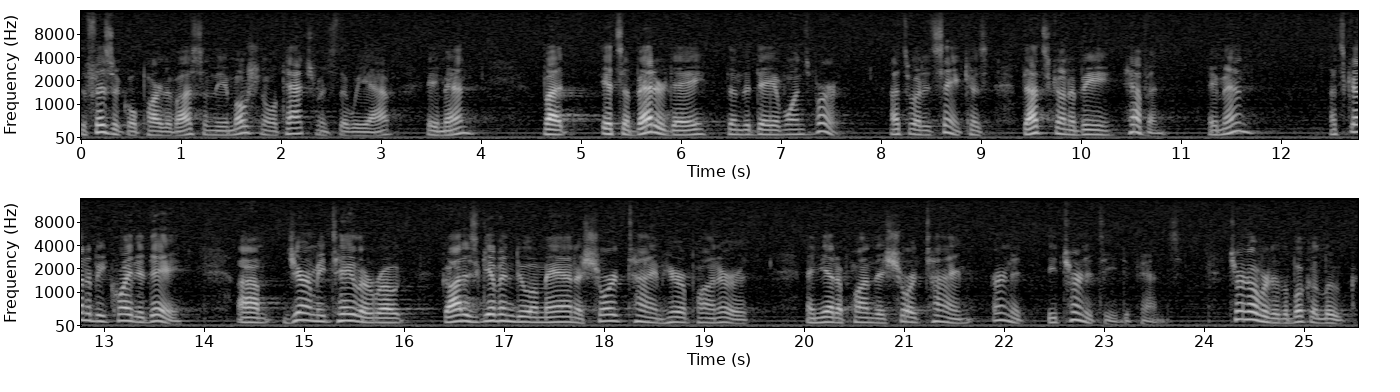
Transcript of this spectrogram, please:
the physical part of us and the emotional attachments that we have. Amen. But it's a better day than the day of one's birth. That's what it's saying, because that's going to be heaven. Amen? That's going to be quite a day. Um, Jeremy Taylor wrote, God has given to a man a short time here upon earth, and yet upon this short time, eternity depends. Turn over to the book of Luke.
